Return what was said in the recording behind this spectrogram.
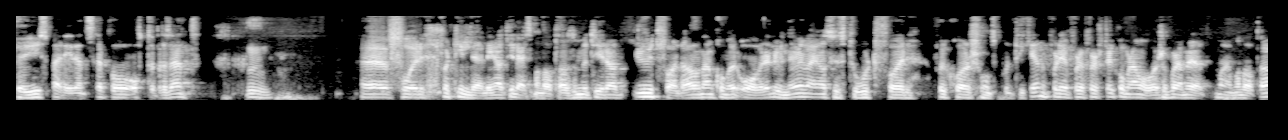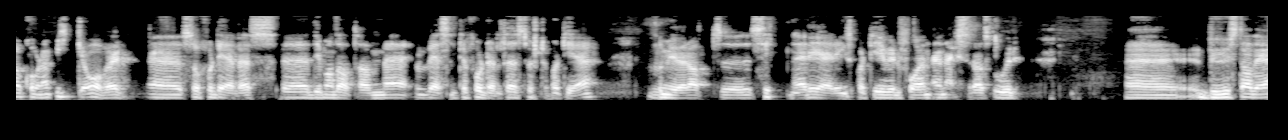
høy sperregrense på 8 mm. uh, for, for, tildeling av tilleggsmandater. Som betyr at utfallet om de kommer over eller under, vil være ganske stort for, for koalisjonspolitikken. Fordi For det første kommer de over, så får de mange mandater. Kommer de ikke over, eh, så fordeles eh, de mandatene med vesentlig fordel til det største partiet som gjør at uh, sittende regjeringsparti vil få en, en ekstra stor uh, boost av det.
